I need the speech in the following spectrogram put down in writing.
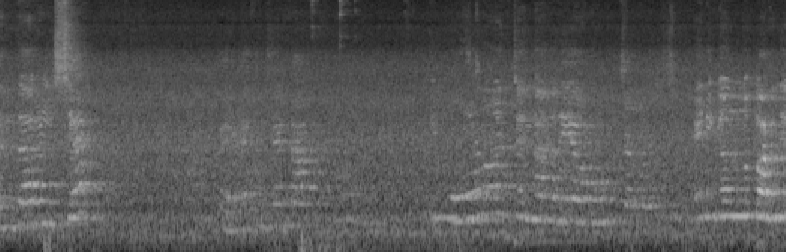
എന്താ വിളിച്ച? ഈ മോണോറ്റ് എന്താണെന്നറിയാമോ എനിക്കൊന്നും പറഞ്ഞു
